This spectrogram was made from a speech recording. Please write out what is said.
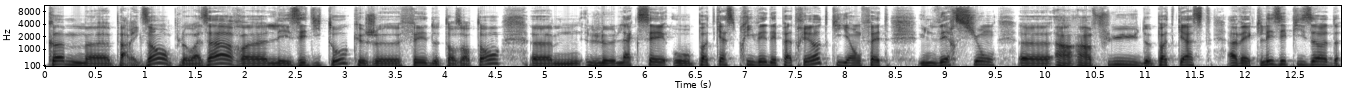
comme par exemple au hasard les éditos que je fais de temps en temps, l'accès au podcast privé des patriotes qui est en fait une version, un, un, flux de podcasts avec les épisode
